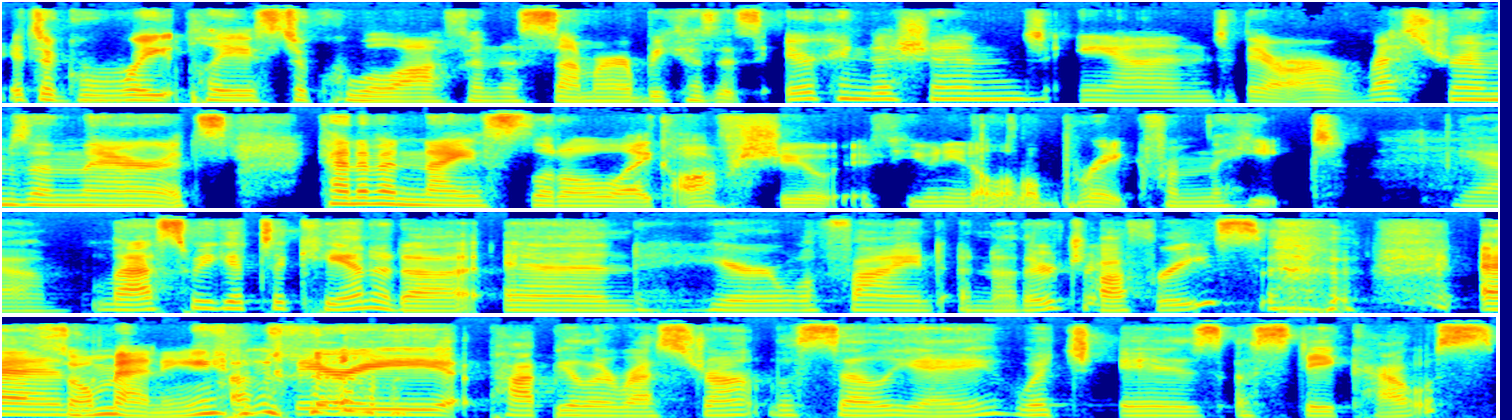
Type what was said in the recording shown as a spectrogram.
it's a great place to cool off in the summer because it's air conditioned and there are restrooms in there. It's kind of a nice little like offshoot if you need a little break from the heat. Yeah. Last we get to Canada, and here we'll find another Joffrey's and so many. a very popular restaurant, Le Cellier, which is a steakhouse.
